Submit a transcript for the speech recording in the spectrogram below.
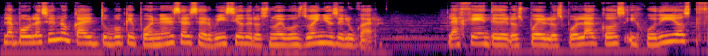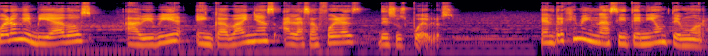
La población local tuvo que ponerse al servicio de los nuevos dueños del lugar. La gente de los pueblos polacos y judíos fueron enviados a vivir en cabañas a las afueras de sus pueblos. El régimen nazi tenía un temor,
